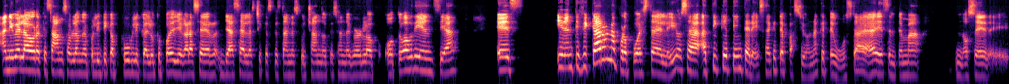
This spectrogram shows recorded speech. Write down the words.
a nivel ahora que estábamos hablando de política pública, lo que puede llegar a ser, ya sea las chicas que están escuchando, que sean de Girl Up o tu audiencia, es identificar una propuesta de ley, o sea, a ti qué te interesa, qué te apasiona, qué te gusta, es el tema, no sé,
